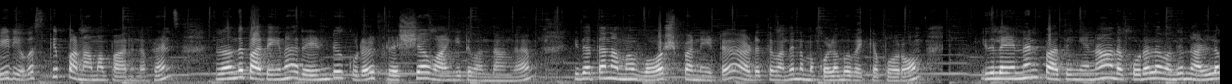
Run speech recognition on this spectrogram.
வீடியோவை ஸ்கிப் பண்ணாமல் பாருங்கள் ஃப்ரெண்ட்ஸ் இதில் வந்து பார்த்தீங்கன்னா ரெண்டு குடல் ஃப்ரெஷ்ஷாக வாங்கிட்டு வந்தாங்க. இதைத்தான் நம்ம வாஷ் பண்ணிவிட்டு அடுத்து வந்து நம்ம குழம்பு வைக்க போகிறோம் இதில் என்னன்னு பார்த்தீங்கன்னா அந்த குடலை வந்து நல்லா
